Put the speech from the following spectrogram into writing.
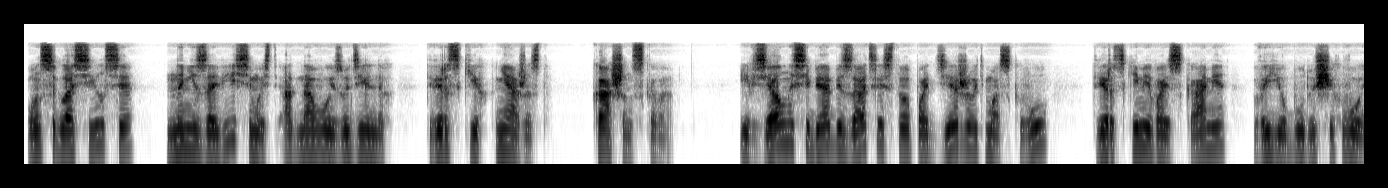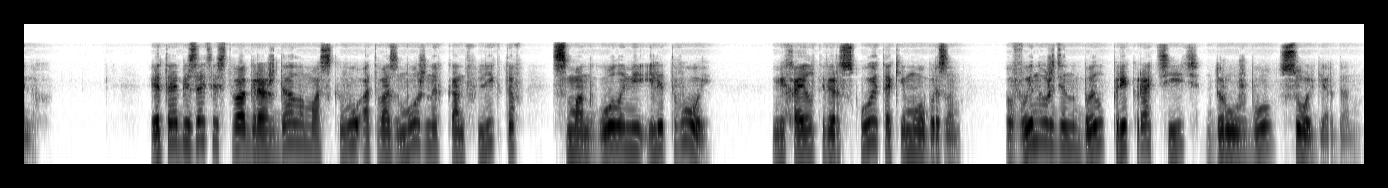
Он согласился на независимость одного из удельных тверских княжеств, Кашинского, и взял на себя обязательство поддерживать Москву тверскими войсками в ее будущих войнах. Это обязательство ограждало Москву от возможных конфликтов с монголами и Литвой. Михаил Тверской, таким образом, вынужден был прекратить дружбу с Ольгердом.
